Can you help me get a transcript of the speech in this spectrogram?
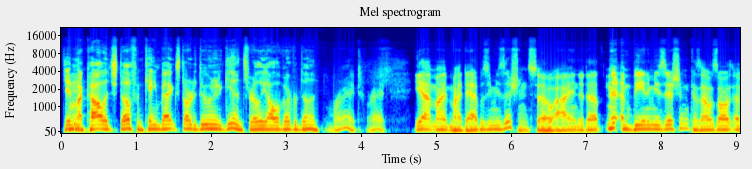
did my college stuff, and came back and started doing it again. It's really all I've ever done. Right, right. Yeah, my, my dad was a musician, so I ended up being a musician because I was all. Uh,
